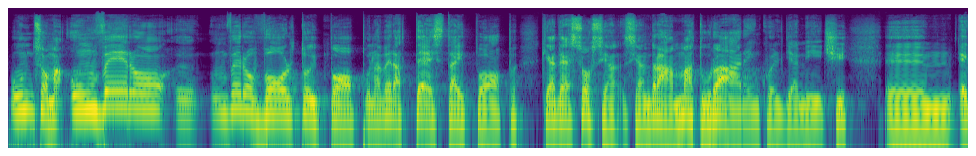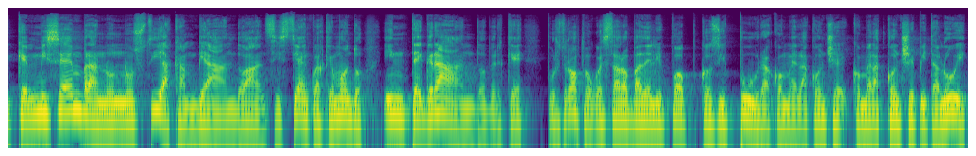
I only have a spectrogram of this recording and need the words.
un, insomma un vero, eh, un vero volto hip hop, una vera testa hip hop che adesso si, si, andrà a maturare in quel di amici ehm, e che mi sembra non, non, stia cambiando, anzi stia in qualche modo integrando perché purtroppo questa roba dell'hip hop così pura come l'ha, conce- come l'ha concepita lui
